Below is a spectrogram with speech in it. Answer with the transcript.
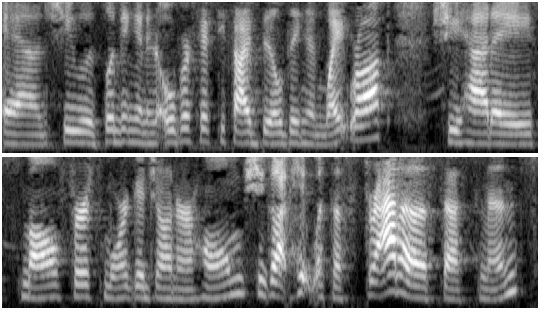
and she was living in an over 55 building in White Rock. She had a small first mortgage on her home. She got hit with a strata assessment.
